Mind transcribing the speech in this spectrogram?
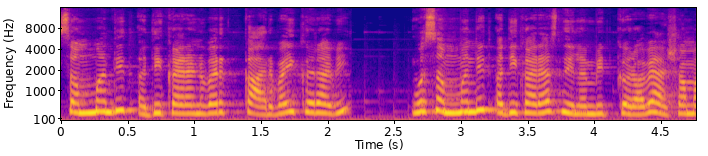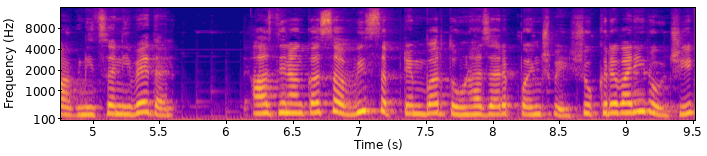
संबंधित अधिकाऱ्यांवर कारवाई करावी व संबंधित अधिकाऱ्यास निलंबित करावे अशा मागणीचं निवेदन आज दिनांक सव्वीस सप्टेंबर दोन हजार पंचवीस शुक्रवारी रोजी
